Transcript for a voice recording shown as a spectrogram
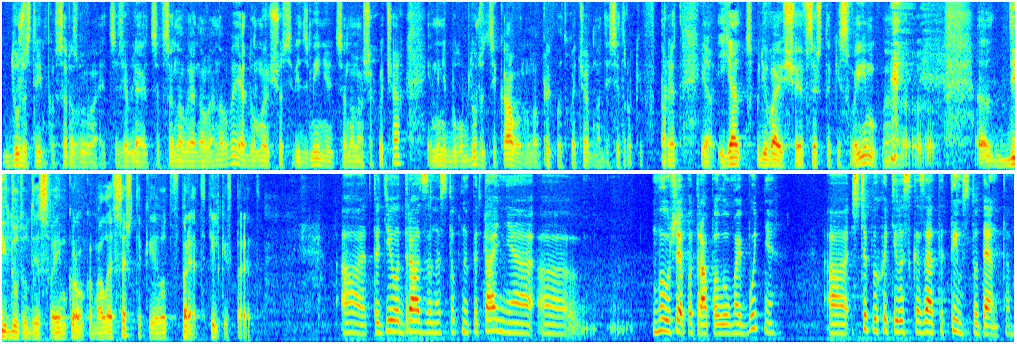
Дуже стрімко все розвивається, з'являється все нове, нове, нове. Я думаю, що світ змінюється на наших очах, і мені було б дуже цікаво, ну, наприклад, хоча б на 10 років вперед. Я, я сподіваюся, що я все ж таки своїм е, е, дійду туди своїм кроком, але все ж таки, от вперед, тільки вперед. А, тоді одразу наступне питання. Ми вже потрапили у майбутнє. Що б ви хотіли сказати тим студентам,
